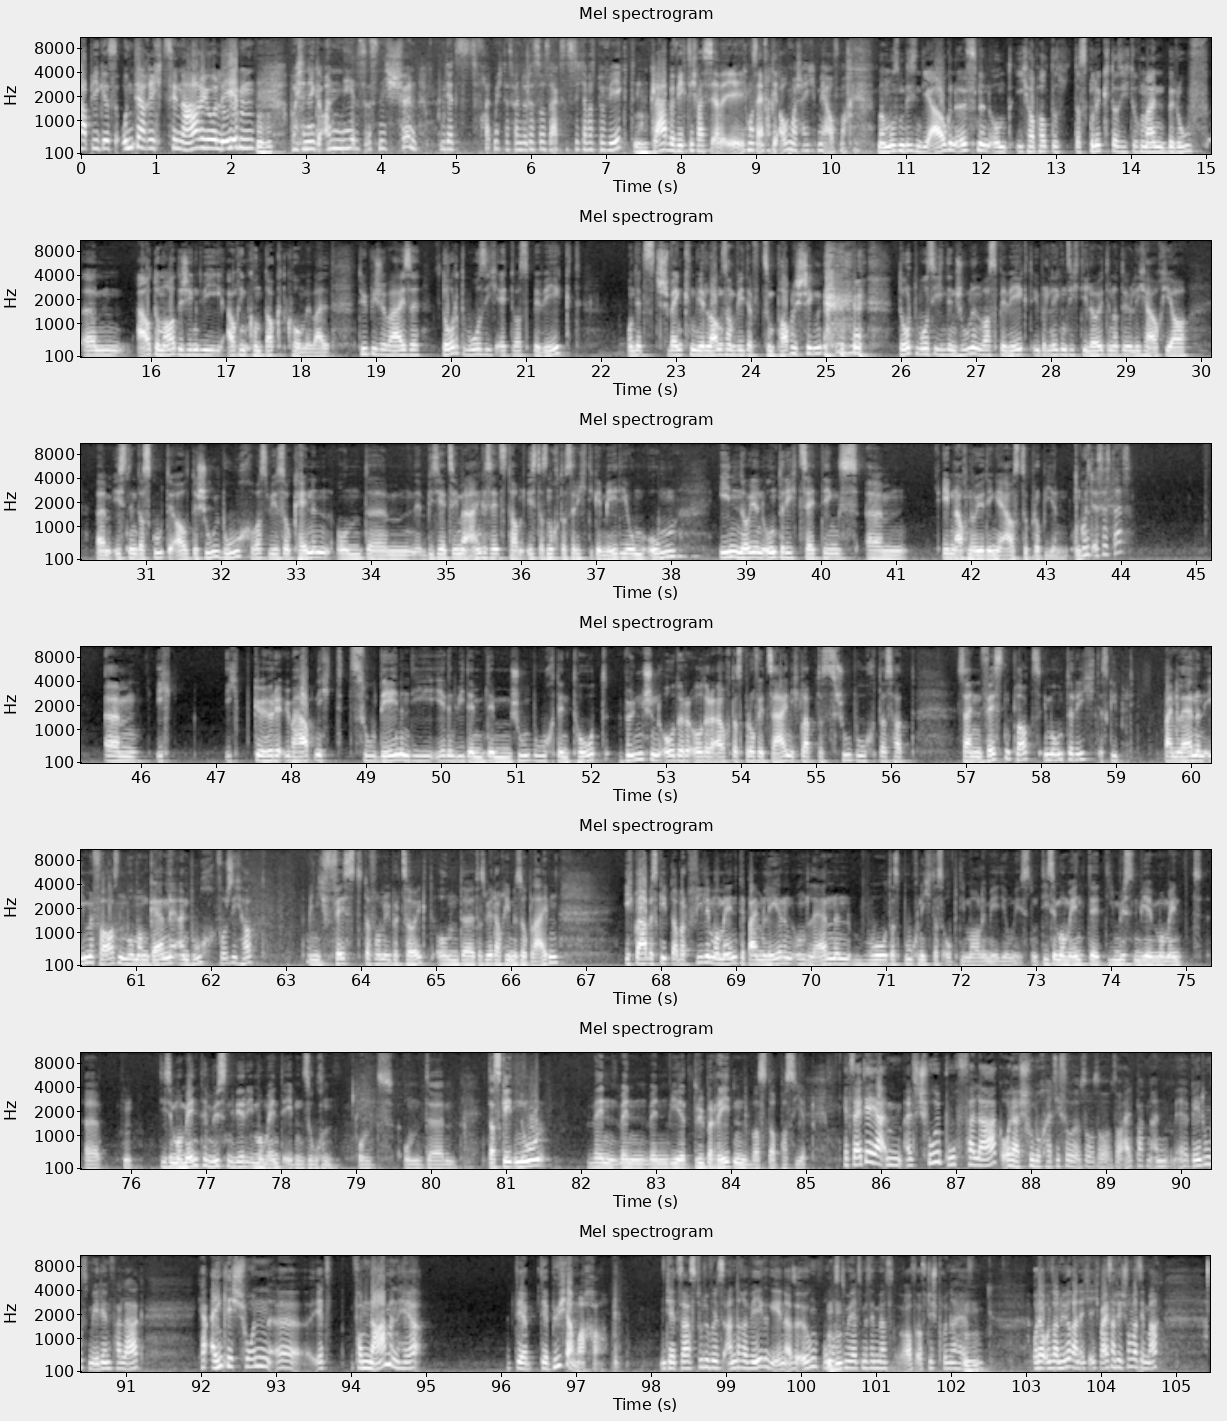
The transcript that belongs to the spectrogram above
pappiges Unterrichtsszenario leben, wo ich dann denke, oh nee, das ist nicht schön. Und jetzt freut mich das, wenn du das so sagst, dass sich da was bewegt. Klar bewegt sich was, aber ich muss einfach die Augen wahrscheinlich mehr aufmachen. Man muss ein bisschen die Augen öffnen und ich habe halt das, das Glück, dass ich durch meinen Beruf ähm, automatisch irgendwie auch in Kontakt komme, weil typischerweise dort, wo sich etwas bewegt, und jetzt schwenken wir langsam wieder zum Publishing, dort, wo sich in den Schulen was bewegt, überlegen sich die Leute natürlich auch, ja, ähm, ist denn das gute alte Schulbuch, was wir so kennen und ähm, bis jetzt immer eingesetzt haben, ist das noch das richtige Medium, um in neuen Unterrichtssettings ähm, eben auch neue Dinge auszuprobieren? Und ist es das? ähm, ich gehöre überhaupt nicht zu denen, die irgendwie dem, dem Schulbuch den Tod wünschen oder, oder auch das Prophezeien. Ich glaube, das Schulbuch, das hat seinen festen Platz im Unterricht. Es gibt beim Lernen immer Phasen, wo man gerne ein Buch vor sich hat. Bin ich fest davon überzeugt und äh, das wird auch immer so bleiben. Ich glaube, es gibt aber viele Momente beim Lehren und Lernen, wo das Buch nicht das optimale Medium ist. Und diese Momente, die müssen wir im Moment, äh, diese Momente müssen wir im Moment eben suchen. Und, und ähm, das geht nur, wenn, wenn, wenn wir darüber reden, was da passiert. Jetzt seid ihr ja im, als Schulbuchverlag, oder Schulbuch hört sich so, so, so, so altbacken an, äh, Bildungsmedienverlag, ja eigentlich schon äh, jetzt vom Namen her der, der Büchermacher. Und jetzt sagst du, du willst andere Wege gehen. Also irgendwo mhm. musst du mir jetzt ein bisschen mehr auf, auf die Sprünge helfen. Mhm. Oder unseren Hörern. Ich, ich weiß natürlich schon, was ihr macht.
